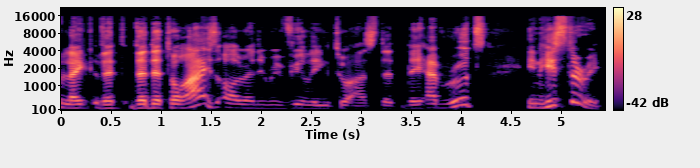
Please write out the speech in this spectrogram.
like that, that the Torah is already revealing to us that they have roots in history.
